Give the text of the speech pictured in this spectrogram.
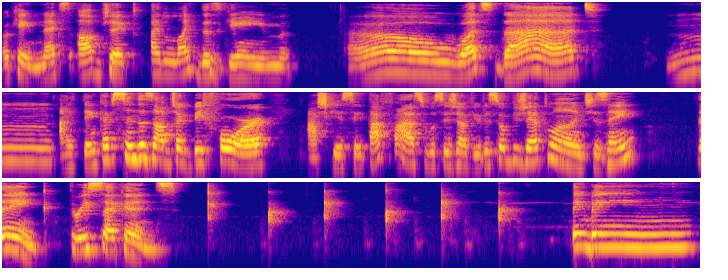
Okay, next object. I like this game. Oh, what's that? Mm, I think I've seen this object before. Acho que esse aí tá fácil. Você já viu esse objeto antes, hein? Think. Three seconds. Bing, bing.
